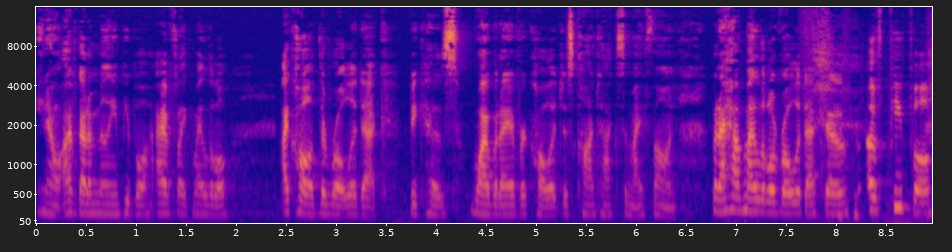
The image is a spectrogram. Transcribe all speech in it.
you know, I've got a million people. I have like my little I call it the Rolodeck because why would I ever call it just contacts in my phone? But I have my little Rolodeck of, of people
